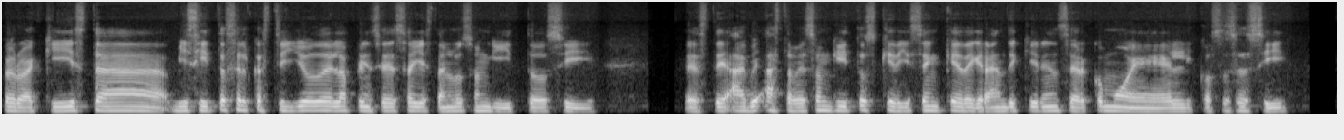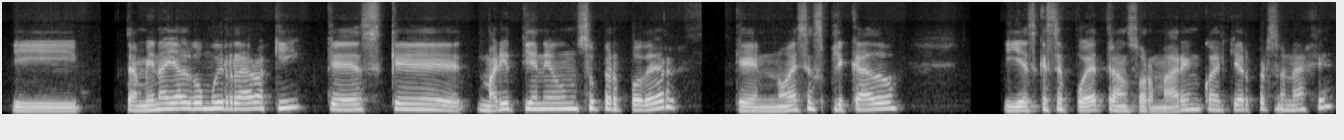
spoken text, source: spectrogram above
pero aquí está, visitas el castillo de la princesa y están los honguitos y este, hasta ves honguitos que dicen que de grande quieren ser como él y cosas así. Y también hay algo muy raro aquí, que es que Mario tiene un superpoder que no es explicado y es que se puede transformar en cualquier personaje.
